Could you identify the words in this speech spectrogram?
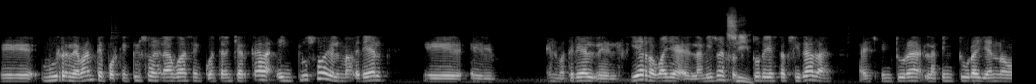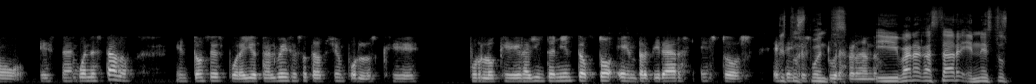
eh, muy relevante porque incluso el agua se encuentra encharcada e incluso el material eh, el, el material el fierro vaya la misma Sí. infraestructura ya está oxidada la pintura la pintura ya no está en buen estado entonces por ello tal vez es otra opción por los que por lo que el ayuntamiento optó en retirar estos esta estos puentes. Fernando Y van a gastar en estos,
